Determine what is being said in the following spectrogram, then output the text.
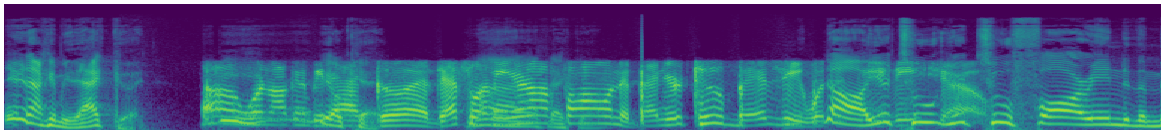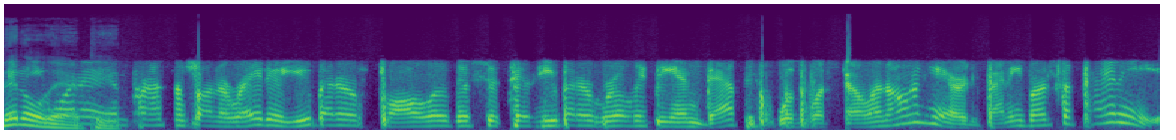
They're not going to be that good. Oh, we're not going to be that okay. good. That's what I mean. You're not following it, Ben. You're too busy with No, you're too show. you're too far into the middle you there, want to Pete. impress us on the radio, you better follow statistics. You better really be in depth with what's going on here. Benny versus penny.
